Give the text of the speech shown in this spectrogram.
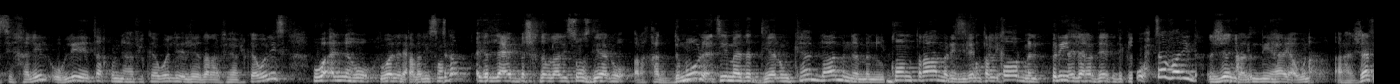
سي خليل واللي تا قلناها في الكواليس اللي ضرب فيها في الكواليس هو أنه ولد la licence هذا. اللاعب باش خداو la licence ديالو راه قدموا الاعتمادات ديالهم كاملة من من ال contrat من résiliation من ال prêt إلى غير ديك وحتى valide الجانب النهايه راه جات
